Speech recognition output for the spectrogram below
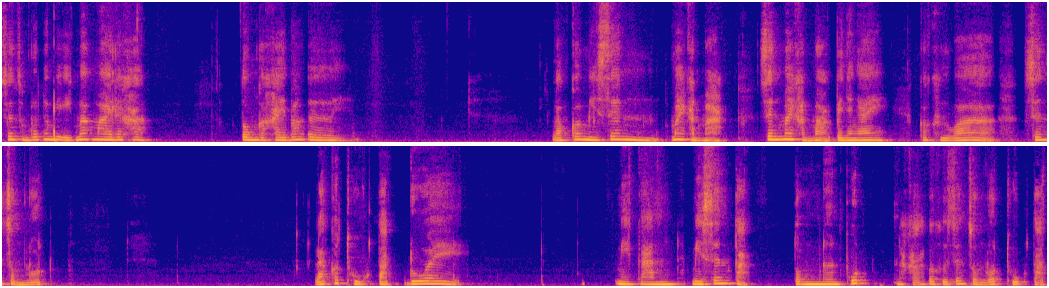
เส้นสมรสยังมีอีกมากมายเลยค่ะ ตรงกับใครบ้างเอ่ย แล้วก็มีเส้นไม้ขันหมาก เส้นไม้ขันหมากเป็นยังไง ก็คือว่าเส้นสมรส แล้วก็ถูกตัดด้วย มีการมีเส้นตัดตรงเนินพุทธนะคะ ก็คือเส้นสมรสถูกตัด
